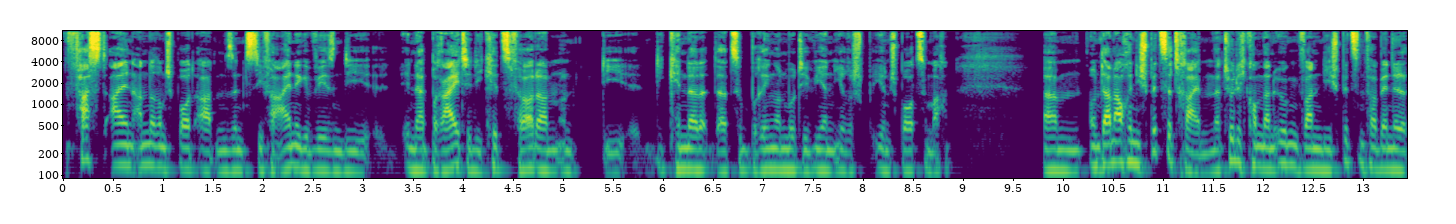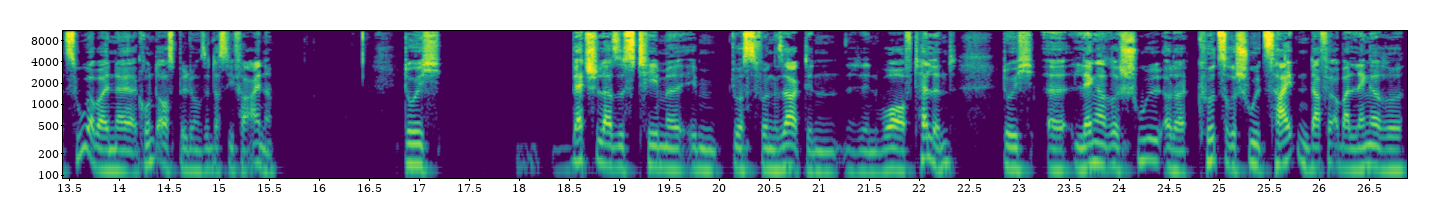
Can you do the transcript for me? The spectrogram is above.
fast allen anderen Sportarten sind es die Vereine gewesen, die in der Breite die Kids fördern und die, die Kinder dazu bringen und motivieren, ihre, ihren Sport zu machen. Ähm, und dann auch in die Spitze treiben. Natürlich kommen dann irgendwann die Spitzenverbände dazu, aber in der Grundausbildung sind das die Vereine. Durch Bachelor-Systeme, eben, du hast es vorhin gesagt, den, den War of Talent, durch äh, längere Schul- oder kürzere Schulzeiten, dafür aber längere,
